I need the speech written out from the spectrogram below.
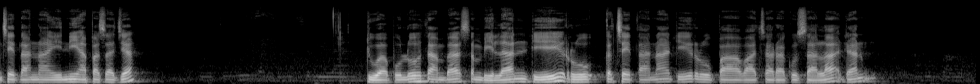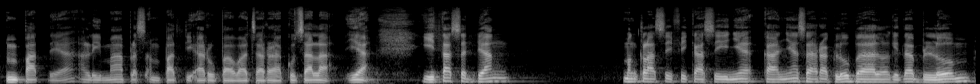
cetana ini apa saja? 20 tambah 9 di ru, kecetana di rupa wacara kusala dan empat ya, lima plus empat di arupa wacara kusala. Ya, kita sedang mengklasifikasinya kanya secara global. Kita belum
